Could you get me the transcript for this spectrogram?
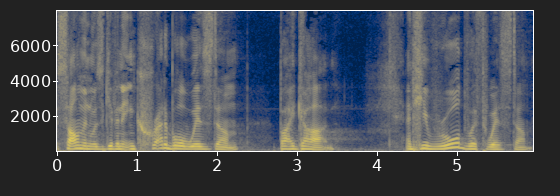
Solomon was given incredible wisdom by God, and he ruled with wisdom.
